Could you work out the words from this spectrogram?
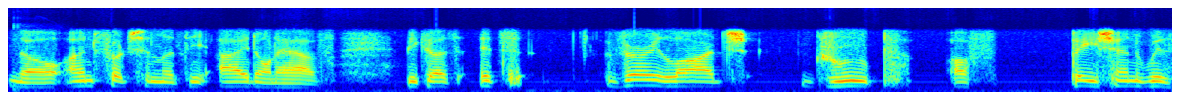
No, unfortunately, I don't have because it's a very large group of patients with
